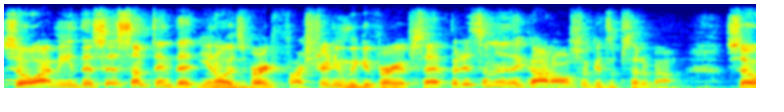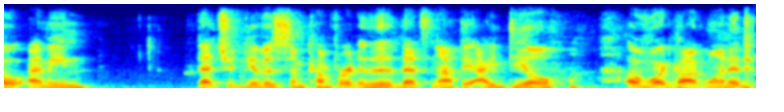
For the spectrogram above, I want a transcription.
So, I mean, this is something that, you know, it's very frustrating. We get very upset, but it's something that God also gets upset about. So, I mean, that should give us some comfort. That's not the ideal of what God wanted.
